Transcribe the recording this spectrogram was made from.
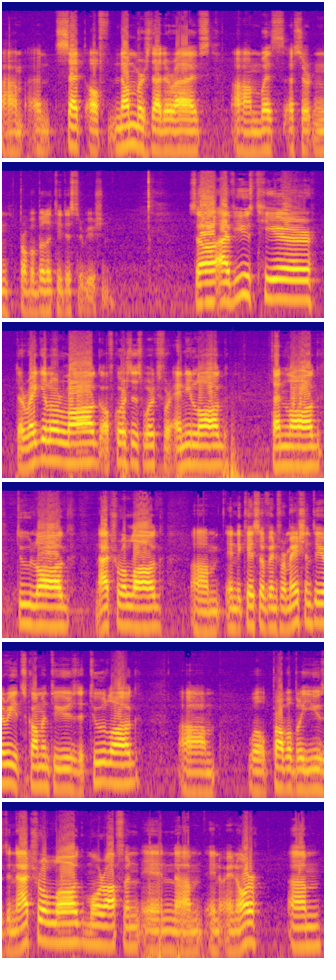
um, a, set of numbers that arrives with a certain probability distribution. So I've used here the regular log. Of course, this works for any log. 10 log, 2 log, natural log. Um, in the case of information theory, it's common to use the 2 log. Um, we'll probably use the natural log more often in, um, in, in our um,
